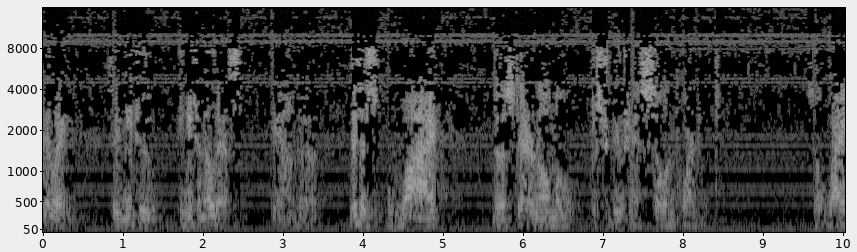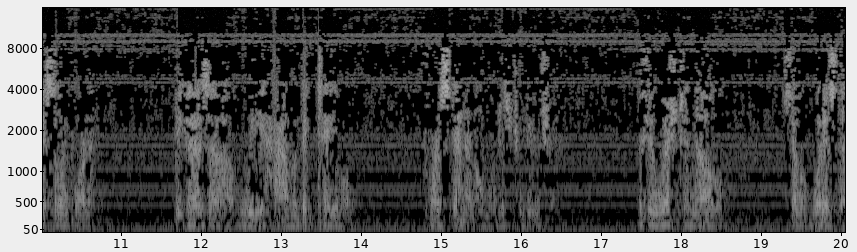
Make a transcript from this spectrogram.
anyway, so you need to you need to know this, and uh, this is why the standard normal distribution is so important. So why is so important? Because uh, we have a big table for a standard normal distribution. If you wish to know, so what is the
